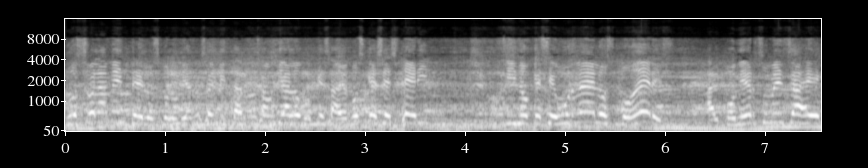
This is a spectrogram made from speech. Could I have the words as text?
no solamente de los colombianos a invitarnos a un diálogo que sabemos que es estéril, sino que se burla de los poderes al poner su mensaje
